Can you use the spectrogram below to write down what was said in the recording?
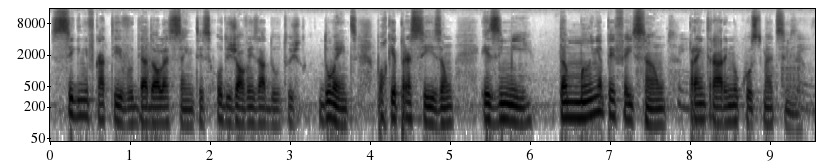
significativo de adolescentes ou de jovens adultos doentes, porque precisam eximir tamanha perfeição para entrarem no curso de medicina. Sim.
